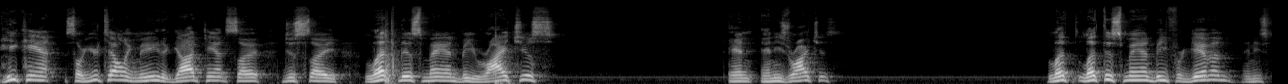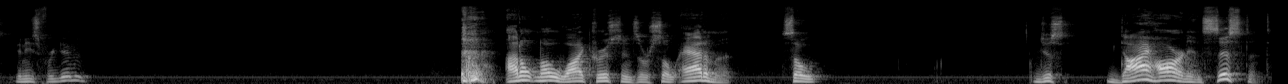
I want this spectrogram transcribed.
He can't, so you're telling me that God can't say, just say, let this man be righteous and, and he's righteous. Let, let this man be forgiven, and he's, and he's forgiven. I don't know why Christians are so adamant, so just die hard, insistent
